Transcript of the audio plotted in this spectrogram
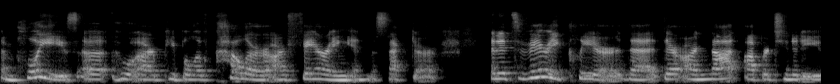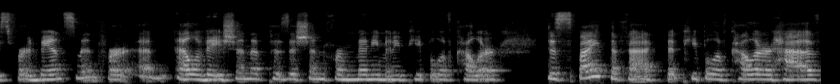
employees uh, who are people of color are faring in the sector. And it's very clear that there are not opportunities for advancement, for um, elevation of position for many, many people of color, despite the fact that people of color have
